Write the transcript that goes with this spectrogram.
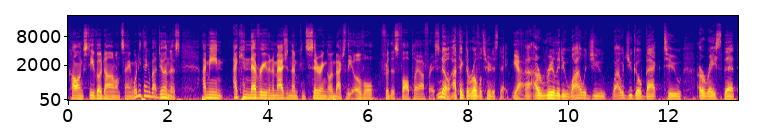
calling Steve O'Donnell and saying, "What do you think about doing this?" I mean, I can never even imagine them considering going back to the oval for this fall playoff race. No, I think the Oval's here to stay. Yeah. I, I really do. Why would you? Why would you go back to a race that?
